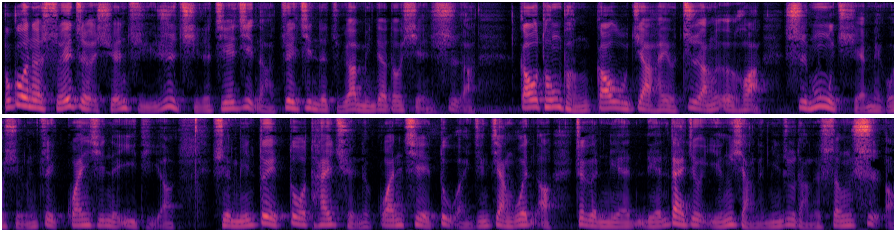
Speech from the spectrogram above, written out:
不过呢，随着选举日期的接近啊，最近的主要民调都显示啊，高通膨、高物价还有治安恶化是目前美国选民最关心的议题啊。选民对堕胎权的关切度啊已经降温啊，这个年年代就影响了民主党的声势啊。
